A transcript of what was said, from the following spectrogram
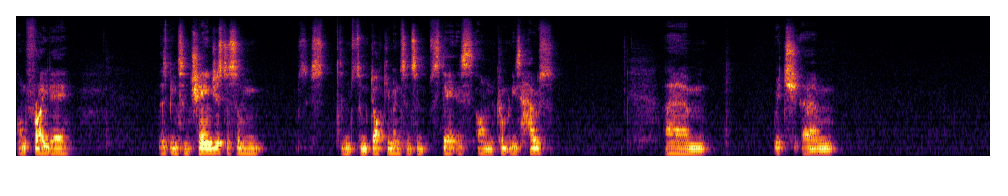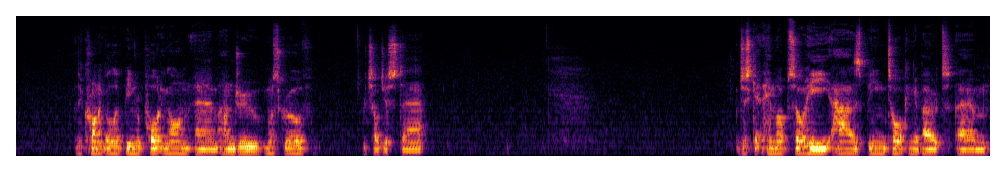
on Friday. There's been some changes to some some, some documents and some status on Companies House, um, which um, the Chronicle have been reporting on. Um, Andrew Musgrove, which I'll just. Uh, just get him up. So he has been talking about um,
